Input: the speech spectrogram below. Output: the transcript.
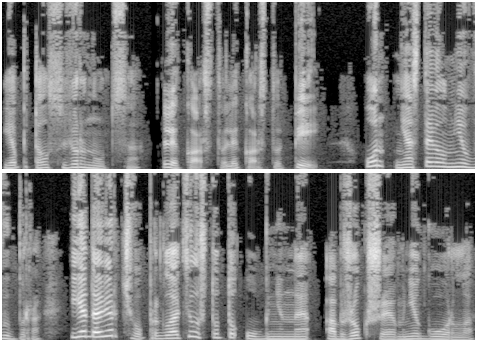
Я пытался вернуться. «Лекарство, лекарство, пей». Он не оставил мне выбора, и я доверчиво проглотил что-то огненное, обжегшее мне горло,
